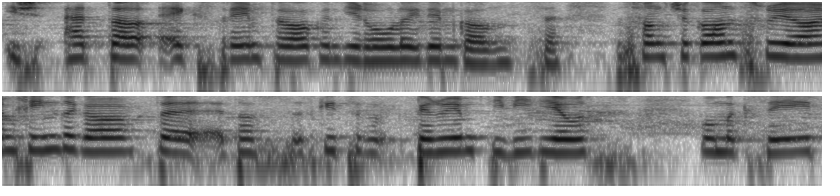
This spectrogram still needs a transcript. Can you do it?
ist, hat da extrem tragende Rolle in dem Ganzen. Das fängt schon ganz früh an im Kindergarten. Das, es gibt so berühmte Videos, wo man sieht,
